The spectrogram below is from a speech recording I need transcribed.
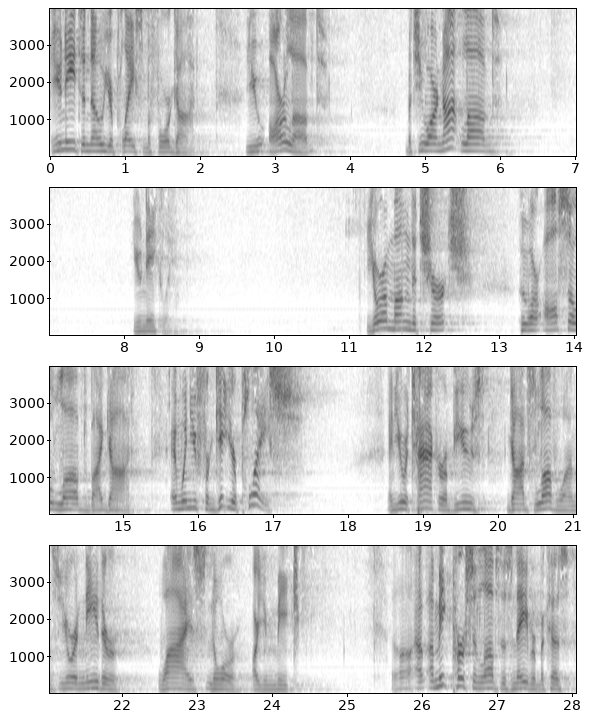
You need to know your place before God. You are loved, but you are not loved uniquely. You're among the church who are also loved by God. And when you forget your place and you attack or abuse God's loved ones, you are neither wise nor are you meek. Uh, a, a meek person loves his neighbor because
